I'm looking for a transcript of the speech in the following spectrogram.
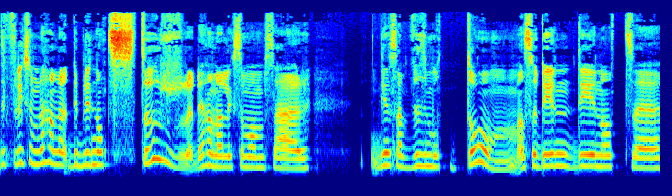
Det, liksom, det, handlar, det blir något större. Det handlar liksom om så här... Det är så här, vi mot dem. Alltså det, är- det är något... Eh,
